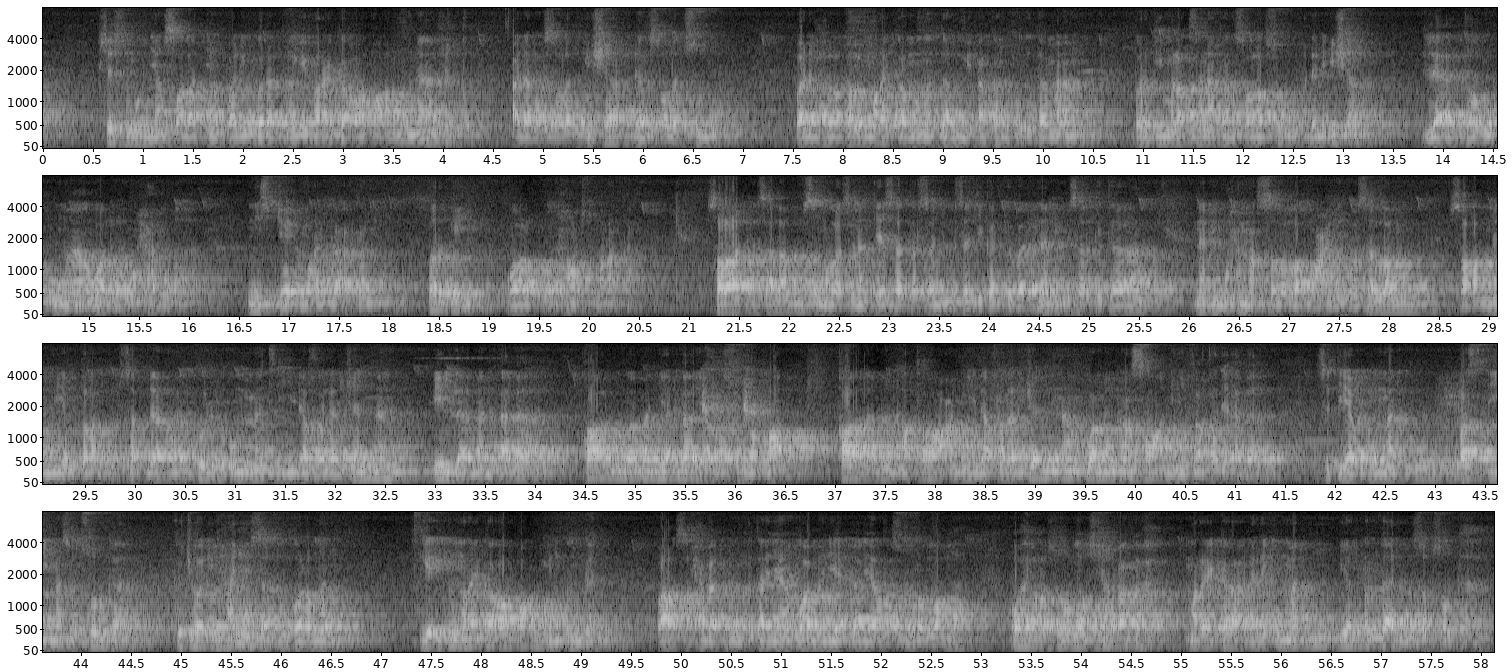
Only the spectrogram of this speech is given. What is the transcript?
Sesungguhnya salat yang paling berat bagi mereka orang-orang munafik adalah salat isya dan salat subuh. Padahal kalau mereka mengetahui akan keutamaan pergi melaksanakan salat subuh dan isya, la tauhuma walau habwa. Niscaya mereka akan pergi walaupun harus merangkak. Salat dan salam semoga senantiasa tersanjung sajikan kepada Nabi besar kita Nabi Muhammad sallallahu alaihi wasallam seorang nabi yang telah bersabda kullu ummati dakhala jannah illa man aba qalu wa man ya'ba ya Rasulullah qala man ata'ani dakhala jannah wa man asani faqad aba setiap umatku pasti masuk surga kecuali hanya satu golongan yaitu mereka orang-orang yang enggan Para sahabat pun bertanya, "Wa man ya'la ya Rasulullah?" Wahai Rasulullah, siapakah mereka dari umatmu yang enggan masuk surga?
